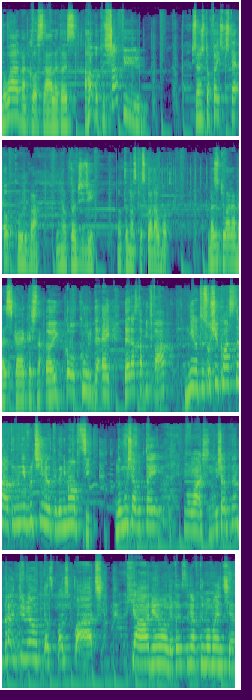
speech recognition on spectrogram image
No ładna kosa, ale to jest... Aha, bo to jest szafir! Myślałem, że to face 4... O kurwa. No to GG. No to nas poskładał bot. Chyba, że tu arabeska jakaś na... Ej, o kurde, ej! Teraz ta bitwa... Nie no, to jest 8 koła straty, no nie wrócimy do tego, nie ma opcji. No musiałby tutaj... No właśnie, no musiałby nam ta dziewiątka spać, spać! Ja nie mogę, to jest ja w tym momencie.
